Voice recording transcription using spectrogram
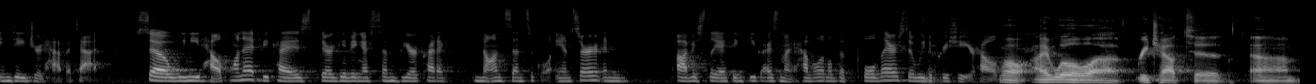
endangered habitat. So we need help on it because they're giving us some bureaucratic, nonsensical answer. And obviously, I think you guys might have a little bit of pull there, so we'd appreciate your help. Well, I will uh, reach out to um,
